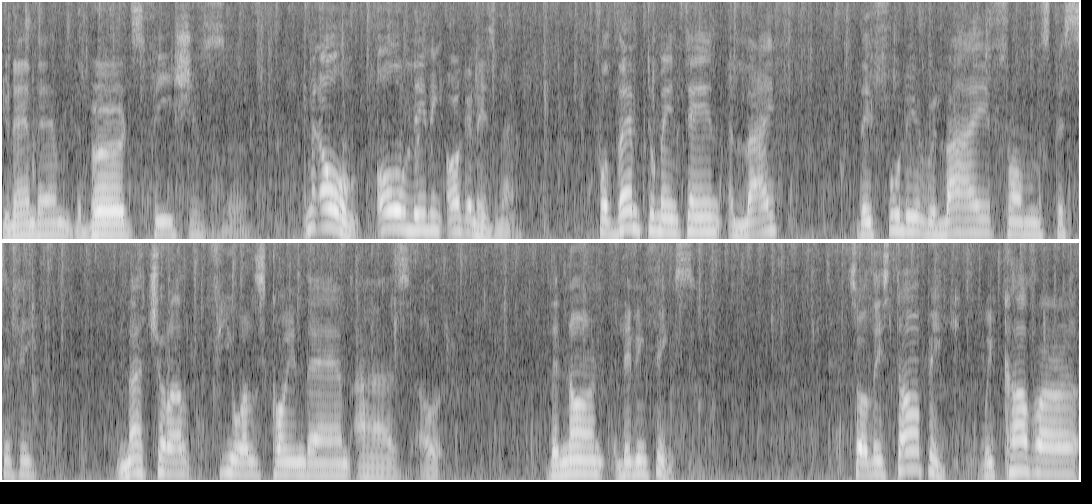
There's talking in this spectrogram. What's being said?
you name them, the birds, fishes, uh, I mean, all, all living organisms. For them to maintain a life, they fully rely from specific natural fuels, coin them as or the non-living things. So this topic we cover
